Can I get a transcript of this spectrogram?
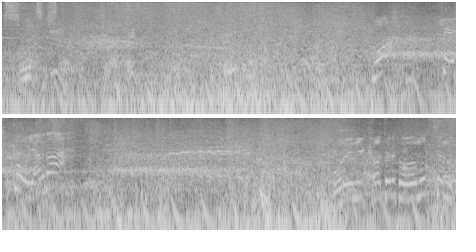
承知したうわ結構やるな。俺に勝てると思ってんのか？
